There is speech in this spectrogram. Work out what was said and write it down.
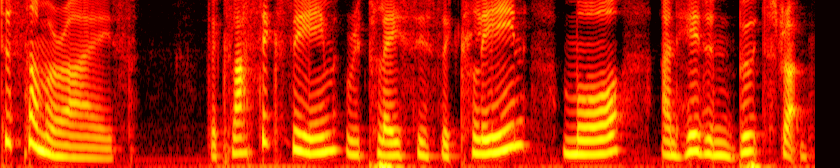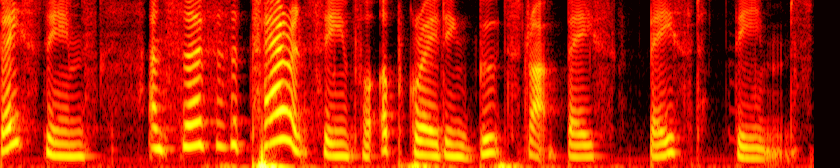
To summarise, the classic theme replaces the clean, more and hidden Bootstrap base themes and serves as a parent theme for upgrading Bootstrap base based themes.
